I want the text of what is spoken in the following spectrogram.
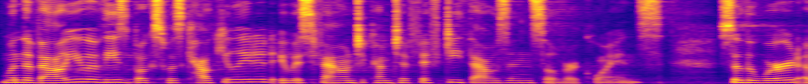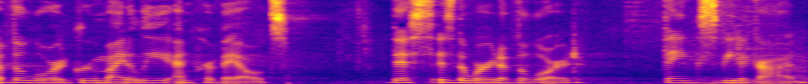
When the value of these books was calculated, it was found to come to 50,000 silver coins. So the word of the Lord grew mightily and prevailed. This is the word of the Lord. Thanks be to God.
